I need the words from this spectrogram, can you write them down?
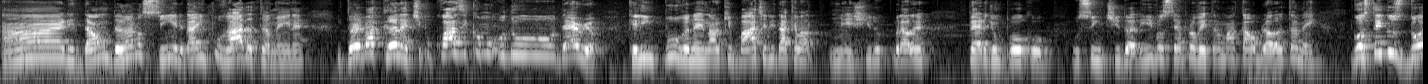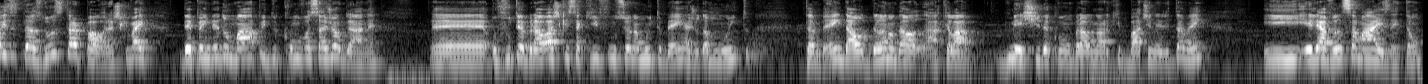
Ah, ele dá um dano sim, ele dá empurrada também, né? Então é bacana, é tipo quase como o do Daryl. Que ele empurra, né? Na hora que bate ele dá aquela mexida, o Brawler perde um pouco o sentido ali e você aproveita pra matar o Brawler também. Gostei dos dois, das duas Star Power, acho que vai depender do mapa e de como você vai jogar, né? É, o Futebral, acho que esse aqui funciona muito bem, ajuda muito também, dá o dano, dá aquela mexida com o Brawl na hora que bate nele também. E ele avança mais, né? Então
